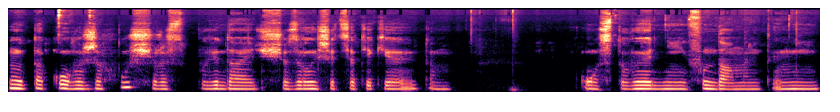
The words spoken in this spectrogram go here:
ну, такого жаху, що розповідають, що залишиться тільки там остови одні фундаменти. Ні.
